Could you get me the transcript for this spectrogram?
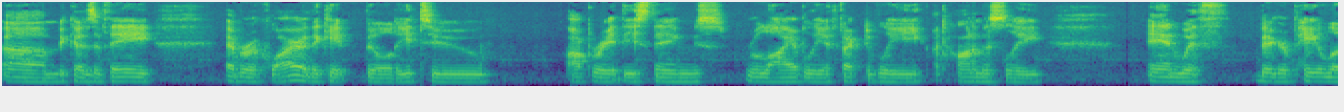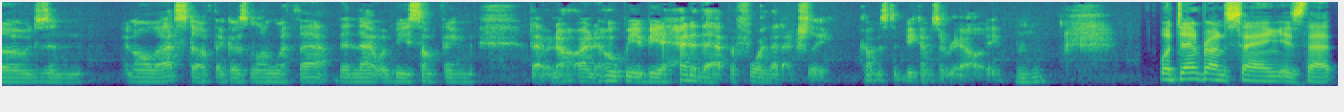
um, because if they ever acquire the capability to operate these things reliably, effectively, autonomously, and with bigger payloads and and all that stuff that goes along with that, then that would be something that would, I hope we'd be ahead of that before that actually comes to becomes a reality. Mm-hmm. What Dan Brown is saying is that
